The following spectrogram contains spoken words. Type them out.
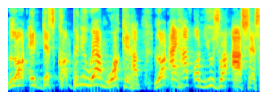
Lord, in this company where I'm working, Lord, I have unusual access.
